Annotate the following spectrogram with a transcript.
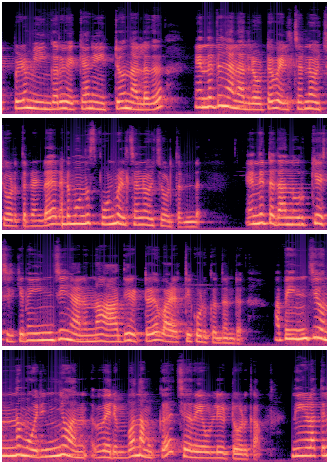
എപ്പോഴും മീൻകറി വെക്കാൻ ഏറ്റവും നല്ലത്. എന്നിട്ട് ഞാൻ അതിലോട്ട് വെളിച്ചെണ്ണ ഒഴിച്ചു കൊടുത്തിട്ടുണ്ട്. രണ്ട് മൂന്ന് സ്പൂൺ വെളിച്ചെണ്ണ ഒഴിച്ചു കൊടുത്തിട്ടുണ്ട്. എന്നിട്ട് ഇതാ നുറുക്കി വെച്ചിരിക്കുന്ന ഇഞ്ചി ഞാനൊന്ന് ആദ്യം ഇട്ട് വഴറ്റി കൊടുക്കുന്നുണ്ട്. അപ്പോൾ ഇഞ്ചി ഒന്ന് മുരിഞ്ഞു വരുമ്പോൾ നമുക്ക് ചെറിയ ഉള്ളി ഇട്ട് കൊടുക്കാം. നീളത്തിൽ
